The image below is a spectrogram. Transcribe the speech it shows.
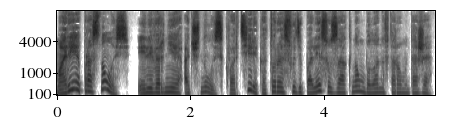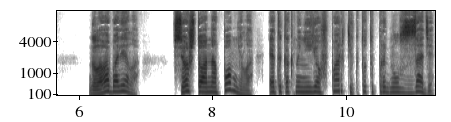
Мария проснулась, или, вернее, очнулась в квартире, которая, судя по лесу, за окном была на втором этаже. Голова болела. Все, что она помнила, это как на нее в парке кто-то прыгнул сзади,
